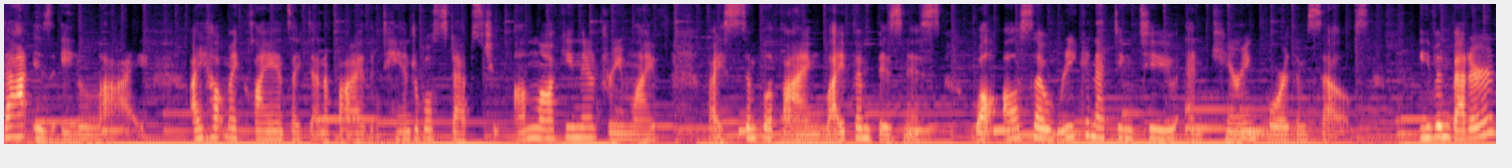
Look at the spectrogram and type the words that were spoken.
that is a lie. I help my clients identify the tangible steps to unlocking their dream life by simplifying life and business while also reconnecting to and caring for themselves. Even better,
